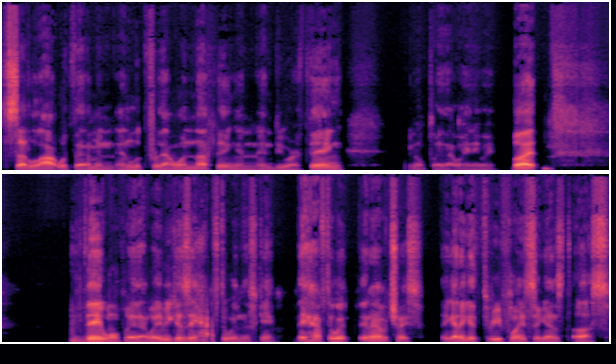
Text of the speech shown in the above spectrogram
settle out with them and, and look for that one nothing and and do our thing. We don't play that way anyway, but they won't play that way because they have to win this game. They have to win. They don't have a choice. They got to get three points against us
